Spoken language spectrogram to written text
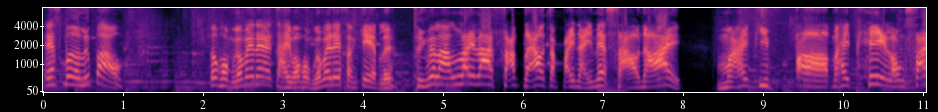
เอสเบิร์นหรือเปล่าเออผมก็ไม่แน่ใจว่าผมก็ไม่ได้สังเกตเลย ถึงเวลาไล่ล่าซับแล้วจะไปไหนแม่สาวน้อยมาให้พี่เอ่อมาให้พี่ลองแซ่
